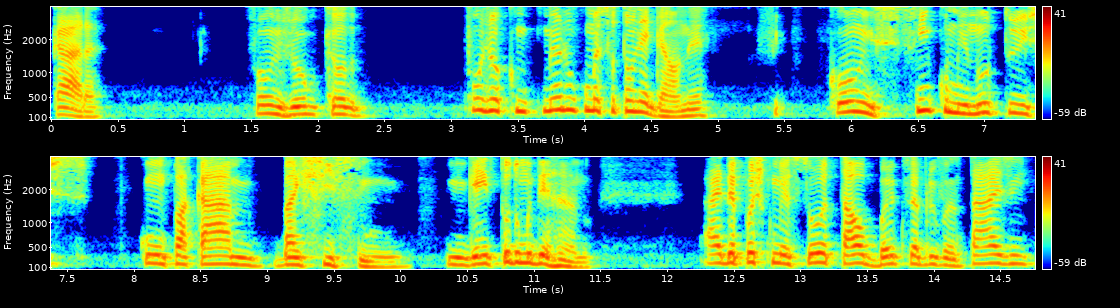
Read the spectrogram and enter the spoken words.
cara, foi um jogo que eu. Foi um jogo que primeiro não começou tão legal, né? Ficou uns 5 minutos com um placar baixíssimo. Ninguém, todo mundo errando. Aí depois começou tal, Bucks abriu vantagem.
